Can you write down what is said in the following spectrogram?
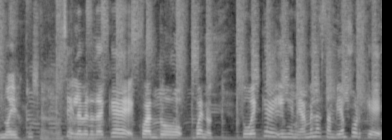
No hay excusa, ¿verdad? Sí, la verdad que cuando, bueno, tuve que ingeniármelas también porque,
